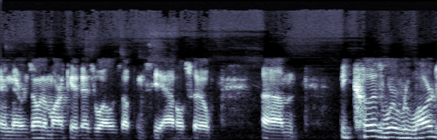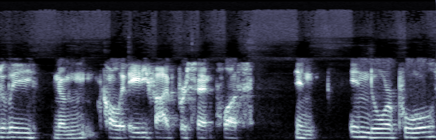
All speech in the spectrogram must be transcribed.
and Arizona market, as well as up in Seattle. So, um, because we're largely, you know, call it 85% plus in indoor pools,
